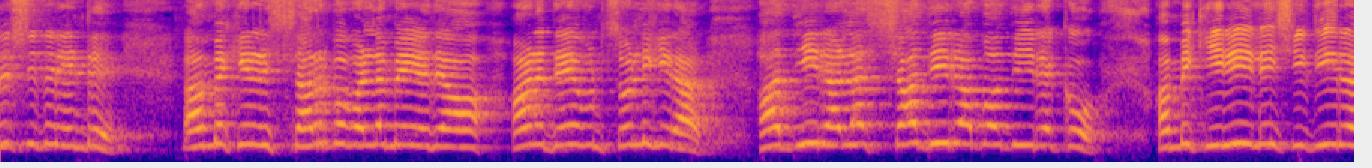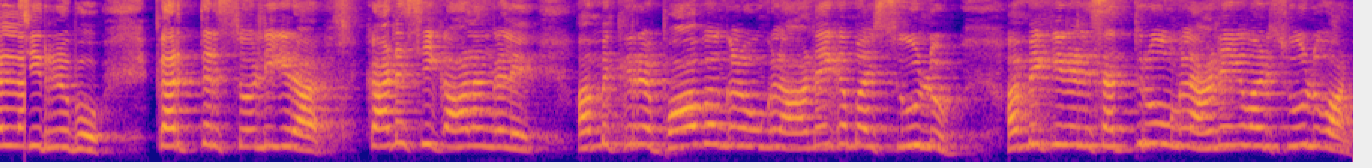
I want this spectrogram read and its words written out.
லிசிதர் என்று அமைக்கிற சர்வ வல்லமை அது ஆன தேவன் சொல்லுகிறார் அதிரல சதிரபதிரக்கோ அமைக்கிரியிலே சிதிரல்ல சிறுபோ கர்த்தர் சொல்லுகிறார் கடைசி காலங்களில் அமைக்கிற பாவங்கள் உங்களை அநேகமாய் சூழும். அமைக்கிற சத்ரு உங்களை அநேகமாய் சூழுவான்.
